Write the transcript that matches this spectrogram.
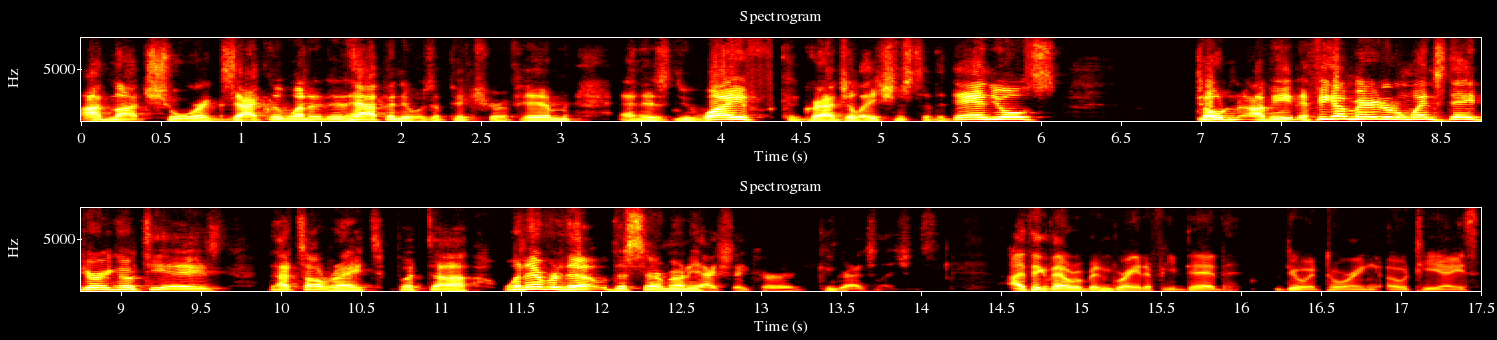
I'm not sure exactly when it had happened. It was a picture of him and his new wife. Congratulations to the Daniels. Don't I mean if he got married on a Wednesday during OTAs, that's all right. But uh, whenever the the ceremony actually occurred, congratulations. I think that would have been great if he did do it during OTAs.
